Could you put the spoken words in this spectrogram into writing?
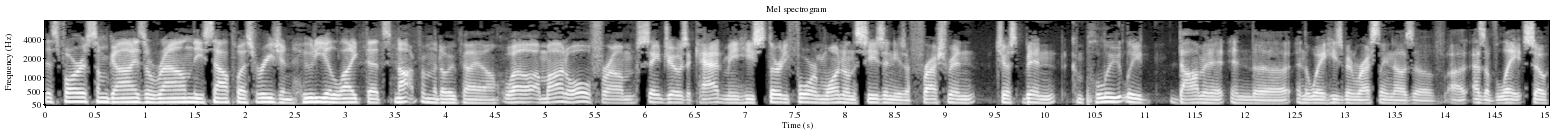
As far as some guys around the Southwest region, who do you like that's not from the WPIAL? Well, Amon Ol from St. Joe's Academy, he's 34 and 1 on the season. He's a freshman, just been completely dominant in the in the way he's been wrestling as of uh, as of late. So,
